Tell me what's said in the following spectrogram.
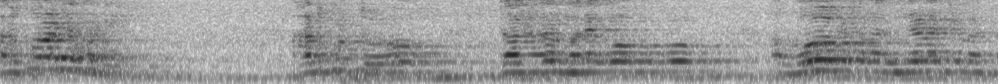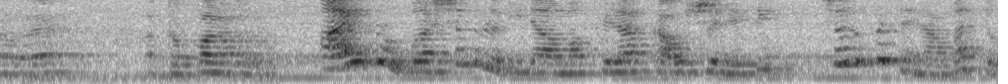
ಅದು ಹೋರಾಟ ಮಾಡಿ ಅದು ಬಿಟ್ಟು ತಹಸೀಲ್ದಾರ್ ಮನೆಗೆ ಹೋಗ್ಬೇಕು. ಹೋಗ್ಬಿಟ್ಟು ನಾವು ನಾನು ಹೇಳಕ್ಕಿಲ್ಲ ಅಂತಂದ್ರೆ ಅದು ತಪ್ಪಾಗುತ್ತೆ. ಐದು ವರ್ಷದೊಳಗಿನ ಮಕ್ಕಳ ಕೌಶಲ್ಯತೆ ಚುರುಕುತನ ಮತ್ತು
